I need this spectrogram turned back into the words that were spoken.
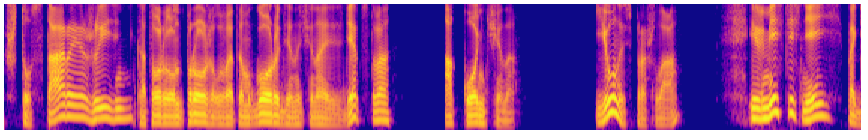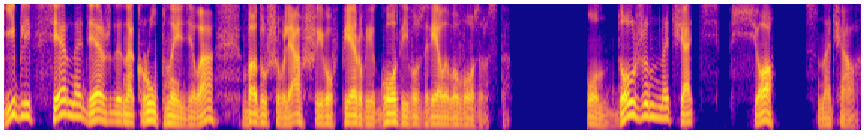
что старая жизнь, которую он прожил в этом городе, начиная с детства, окончена. Юность прошла, и вместе с ней погибли все надежды на крупные дела, воодушевлявшие его в первые годы его зрелого возраста. Он должен начать все сначала.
